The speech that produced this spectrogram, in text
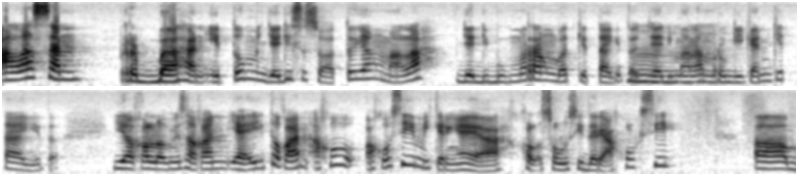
alasan rebahan itu menjadi sesuatu yang malah jadi bumerang buat kita gitu. Jadi malah merugikan kita gitu. Ya kalau misalkan ya itu kan aku aku sih mikirnya ya kalau solusi dari aku sih um,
